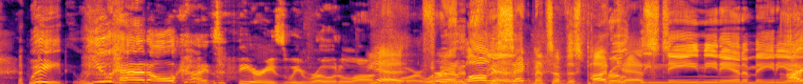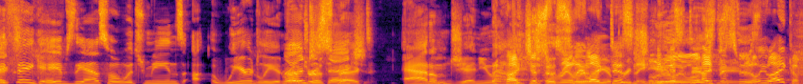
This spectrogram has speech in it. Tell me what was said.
Wait, you had all kinds of theories we rode along yeah, for. for What is it? long Yeah. segments of this Rotely podcast. naming Animaniacs. I think Abe's the asshole, which means uh, weirdly in No, I'm just retrospect, actu- Adam genuinely I just, really, like Disney. appreciates Really I Disney. just really like them.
